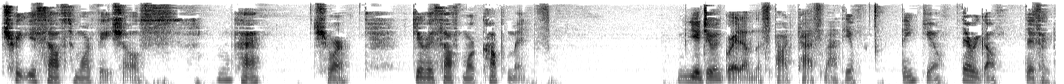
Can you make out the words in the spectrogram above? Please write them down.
Treat yourself to more facials. Okay, sure. Give yourself more compliments. You're doing great on this podcast, Matthew. Thank you. There we go. There's like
